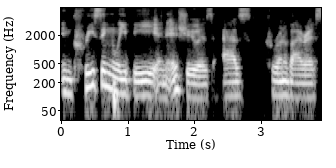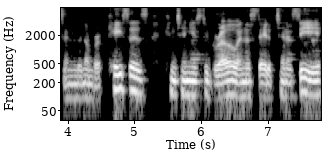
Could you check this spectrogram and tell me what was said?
increasingly be an issue is as coronavirus and the number of cases continues to grow in the state of tennessee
